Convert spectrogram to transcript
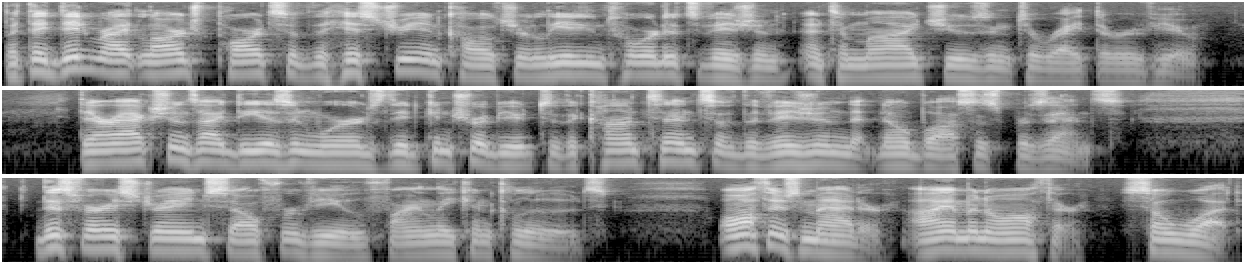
but they did write large parts of the history and culture leading toward its vision and to my choosing to write the review. Their actions, ideas, and words did contribute to the contents of the vision that No Bosses presents. This very strange self review finally concludes Authors matter. I am an author. So what?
